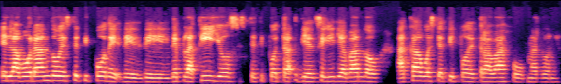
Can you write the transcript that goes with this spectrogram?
elaborando este tipo de, de, de, platillos, este tipo de, seguir llevando a cabo este tipo de trabajo, Mardoni.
